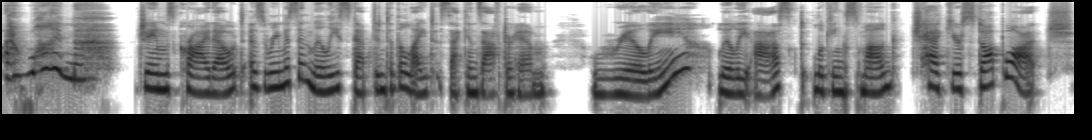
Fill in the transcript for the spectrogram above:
I won! James cried out as Remus and Lily stepped into the light seconds after him. Really? Lily asked, looking smug. Check your stopwatch.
